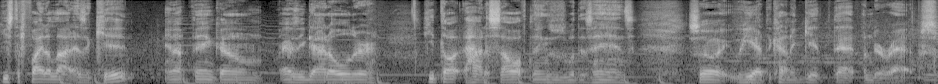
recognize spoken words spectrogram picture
he used to fight a lot as a kid, and I think um, as he got older, he thought how to solve things was with his hands. So he had to kind of get that under wraps.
